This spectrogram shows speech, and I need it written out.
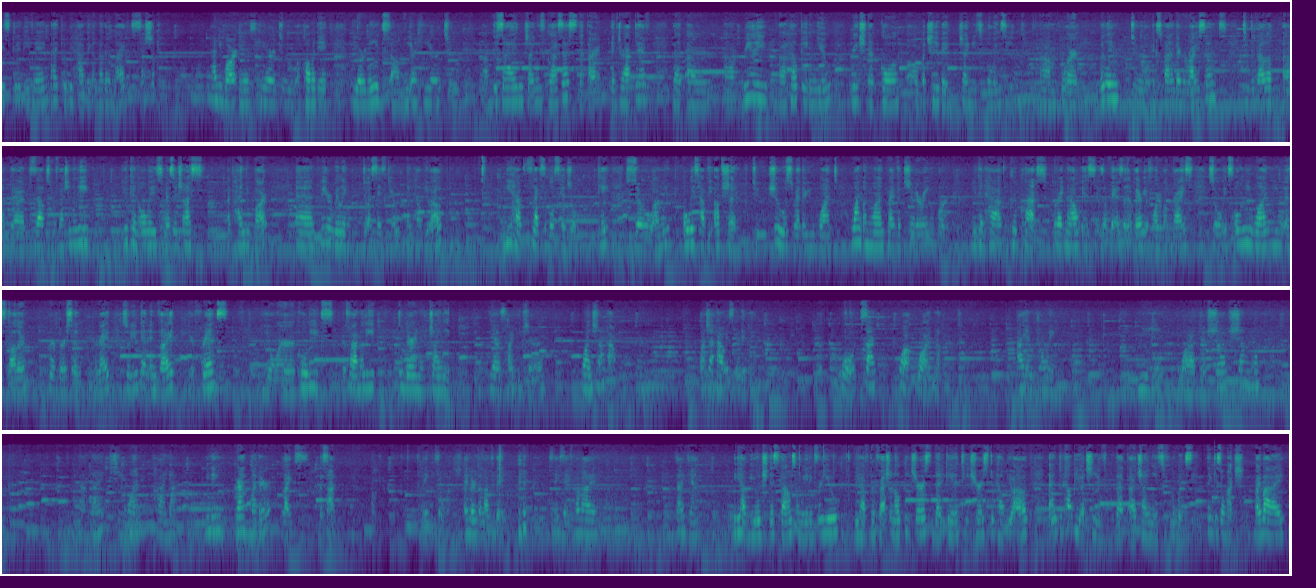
guys, good evening. Tonight we'll be having another live session. HanyuBar is here to accommodate your needs. Um, we are here to um, design Chinese classes that are interactive, that are uh, really uh, helping you reach that goal of achieving Chinese fluency, um, who are willing to expand their horizons, to develop uh, themselves professionally. You can always message us at HanyuBar, and we are willing to assist you and help you out we have flexible schedule okay so um, you always have the option to choose whether you want one-on-one -on -one private tutoring or you can have group class right now is, is, a, is a very affordable price so it's only one US dollar per person right so you can invite your friends your colleagues your family to learn Chinese yes hi teacher 晚上好晚上好 is good evening 我在画画呢 I am drawing 你画的是什么？奶奶喜欢太阳，meaning grandmother likes the sun. Thank you so much. I learned a lot today. Stay safe. Bye bye. 再见. We have huge discounts waiting for you. We have professional teachers, dedicated teachers to help you out and to help you achieve that uh, Chinese fluency. Thank you so much. Bye bye.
